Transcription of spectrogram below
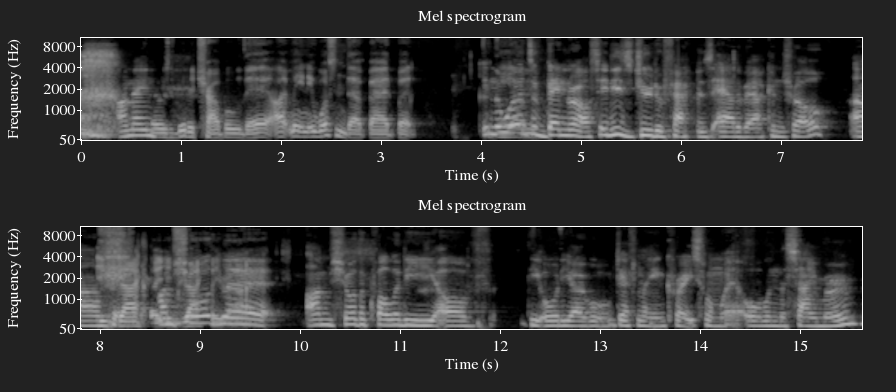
I mean, there was a bit of trouble there. I mean, it wasn't that bad, but in the the, words um, of Ben Ross, it is due to factors out of our control. Um, Exactly. I'm exactly sure the right. I'm sure the quality of the audio will definitely increase when we're all in the same room.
